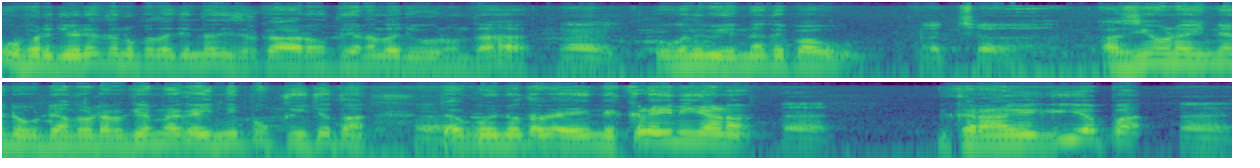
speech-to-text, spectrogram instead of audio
ਉਹ ਫਿਰ ਜਿਹੜੇ ਤੈਨੂੰ ਪਤਾ ਜਿਨ੍ਹਾਂ ਦੀ ਸਰਕਾਰ ਹੁੰਦੀ ਇਹਨਾਂ ਦਾ ਜ਼ੋਰ ਹੁੰਦਾ ਹਾਂ। ਉਹ ਕਹਿੰਦੇ ਵੀ ਇਹਨਾਂ ਤੇ ਪਾਓ। ਅੱਛਾ। ਅਸੀਂ ਹੁਣ ਇੰਨੇ ਡੋਡਿਆਂ ਤੋਂ ਡਰ ਗਏ ਮੈਂ ਕਿਹਾ ਇੰਨੀ ਭੁੱਕੀ ਚ ਤਾਂ ਤਾਂ ਕੋਈ ਨਾ ਤਾਂ ਵੈਸੇ ਨਿਕਲੇ ਹੀ ਨਹੀਂ ਜਾਣਾ। ਹਾਂ। ਵੀ ਕਰਾਂਗੇ ਕੀ ਆਪਾਂ? ਹਾਂ।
